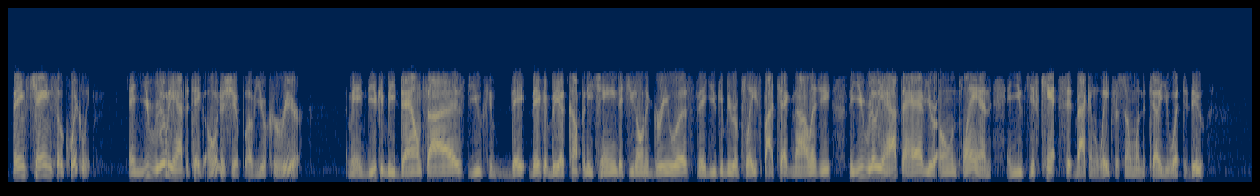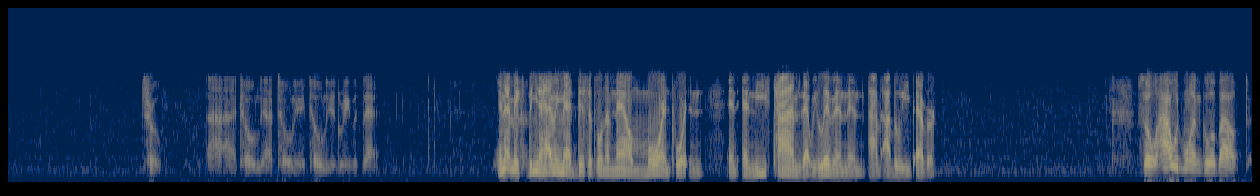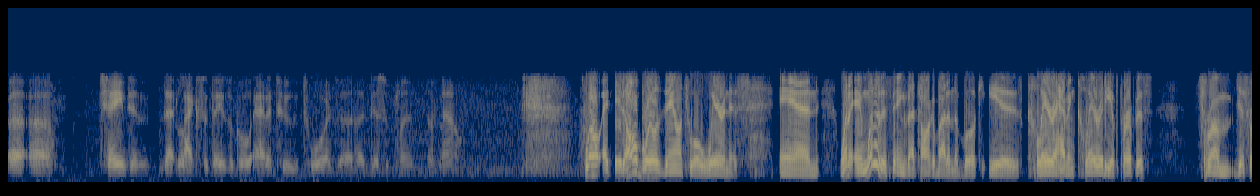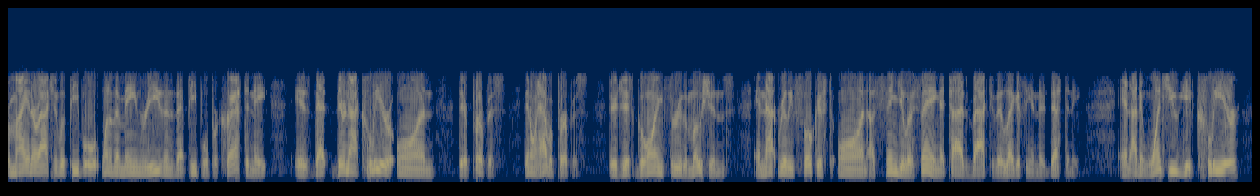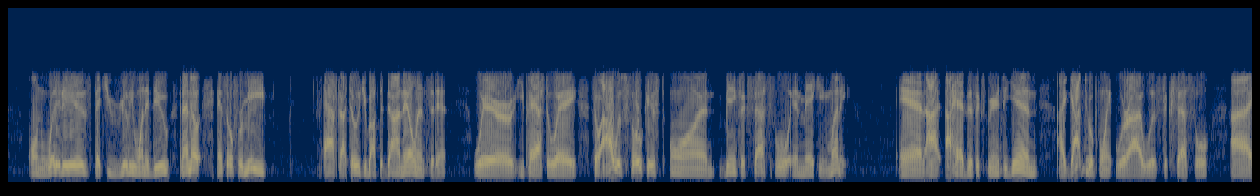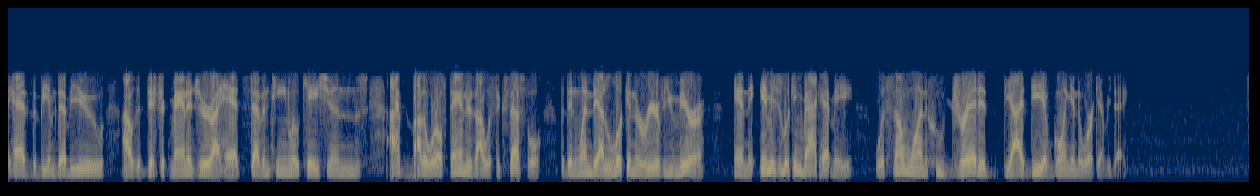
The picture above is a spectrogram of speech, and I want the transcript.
things change so quickly, and you really have to take ownership of your career. I mean, you could be downsized. You could they there could be a company change that you don't agree with. That you could be replaced by technology. That you really have to have your own plan, and you just can't sit back and wait for someone to tell you what to do. True. I totally, I totally, agree with that. And that makes you know having that discipline of now more important in, in these times that we live in than I, I believe ever. So, how would one go about uh, uh, changing that lackadaisical attitude towards a, a discipline of now? Well, it, it all boils down to awareness, and one and one of the things I talk about in the book is clear having clarity of purpose. From just from my interactions with people, one of the main reasons that people procrastinate is that they're not clear on their purpose. They don't have a purpose. They're just going through the motions and not really focused on a singular thing that ties back to their legacy and their destiny. And I think once you get clear on what it is that you really want to do, and I know, and so for me, after I told you about the Donnell incident where he passed away, so I was focused on being successful in making money. And I, I had this experience again. I got to a point where I was successful. I had the BMW. I was a district manager. I had 17 locations. I, by the world standards, I was successful. But then one day I look in the rearview mirror, and the image looking back at me was someone who dreaded the idea of going into work every day.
